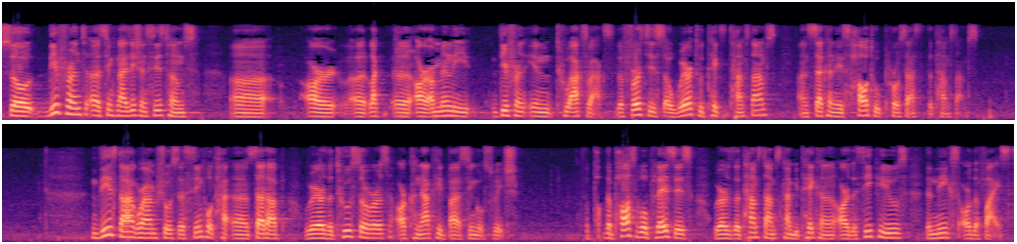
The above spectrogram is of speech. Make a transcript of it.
So different uh, synchronization systems uh, are uh, like uh, are mainly different in two aspects. The first is where to take the timestamps, and second is how to process the timestamps. This diagram shows a simple uh, setup where the two servers are connected by a single switch. The, the possible places where the timestamps can be taken are the CPUs, the NICs, or the PHYs.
